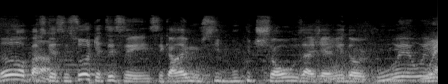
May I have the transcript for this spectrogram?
Non, non, parce que c'est sûr que tu sais, c'est- c'est quand même aussi beaucoup de choses à gérer d'un coup. Oui, oui, Oui.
